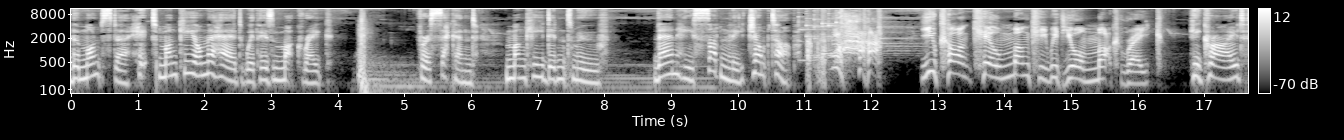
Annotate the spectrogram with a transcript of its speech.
The monster hit Monkey on the head with his muck rake. For a second, Monkey didn't move. Then he suddenly jumped up. You can't kill Monkey with your muck rake. He cried.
